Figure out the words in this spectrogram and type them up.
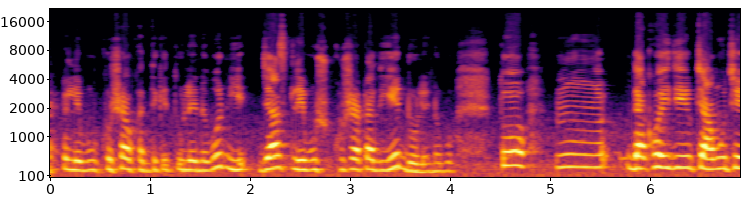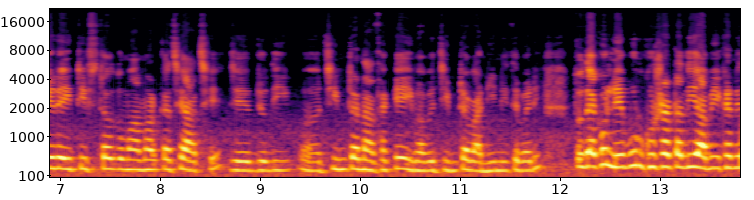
একটা লেবুর খোসা ওখান থেকে তুলে নেব, নিয়ে জাস্ট লেবুর খোসাটা দিয়ে ডলে নেব। তো দেখো এই যে চামচের এই টিপসটাও তোমার আমার কাছে আছে যে যদি চিমটা না থাকে এইভাবে চিমটা বানিয়ে নিতে পারি। তো দেখো লেবুর খোসাটা দিয়ে আমি এখানে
